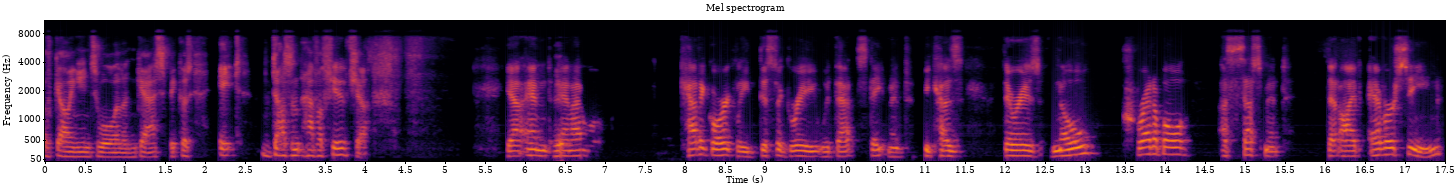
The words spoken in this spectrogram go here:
of going into oil and gas because it doesn't have a future. Yeah, and yeah. and I will categorically disagree with that statement because there is no credible assessment that I've ever seen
